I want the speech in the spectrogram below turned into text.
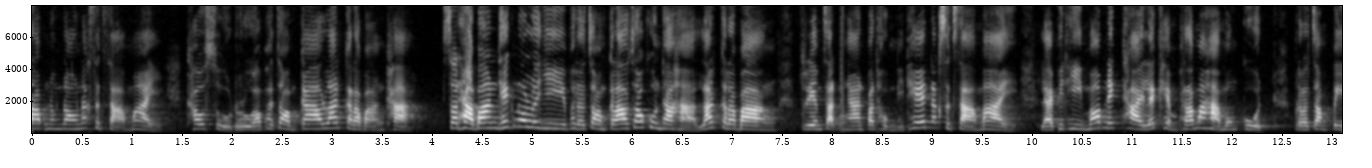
รับน้องๆนักศึกษาใหม่ เข้าสู่รั้วพระจอมเกล้าลาดกระบังค่ะ สถาบันเทคโนโลยีพระจอมเกล้าเจ้าคุณทหารลาดกระบัง เตรียมจัดงานปฐมนิเทศนักศึกษาใหม่ และพิธีมอบเน็กไทและเข็มพระมหามงกุฎประจำปี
